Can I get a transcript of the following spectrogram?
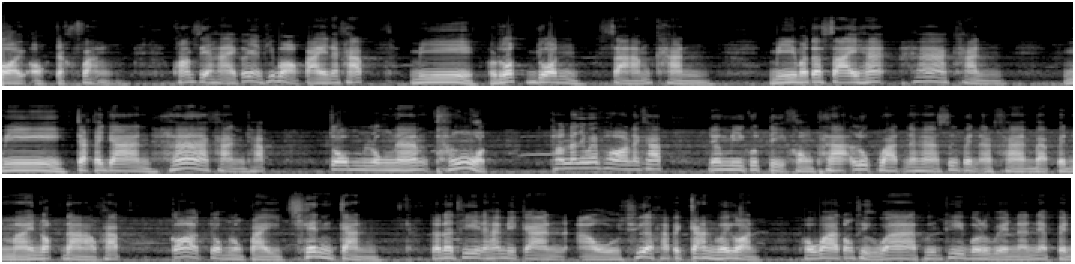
ลอยออกจากฝั่ง ความเสียหายก็อย่างที่บอกไปนะครับ มีรถยนต์ 3 คัน มีมอเตอร์ไซค์ฮะ5คัน มีจักรยาน 5 คันครับ จมลงน้ำทั้งหมด เท่านั้นยังไม่พอนะครับ ยังมีกุฏิของพระลูกวัดนะฮะ ซึ่งเป็นอาคารแบบเป็นไม้น็อกดาวครับ ก็จมลงไปเช่นกัน เจ้าหน้าที่นะฮะมีการเอาเชือกครับไปกั้นไว้ก่อน เพราะว่าต้องถือว่าพื้นที่บริเวณนั้นเนี่ยเป็น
